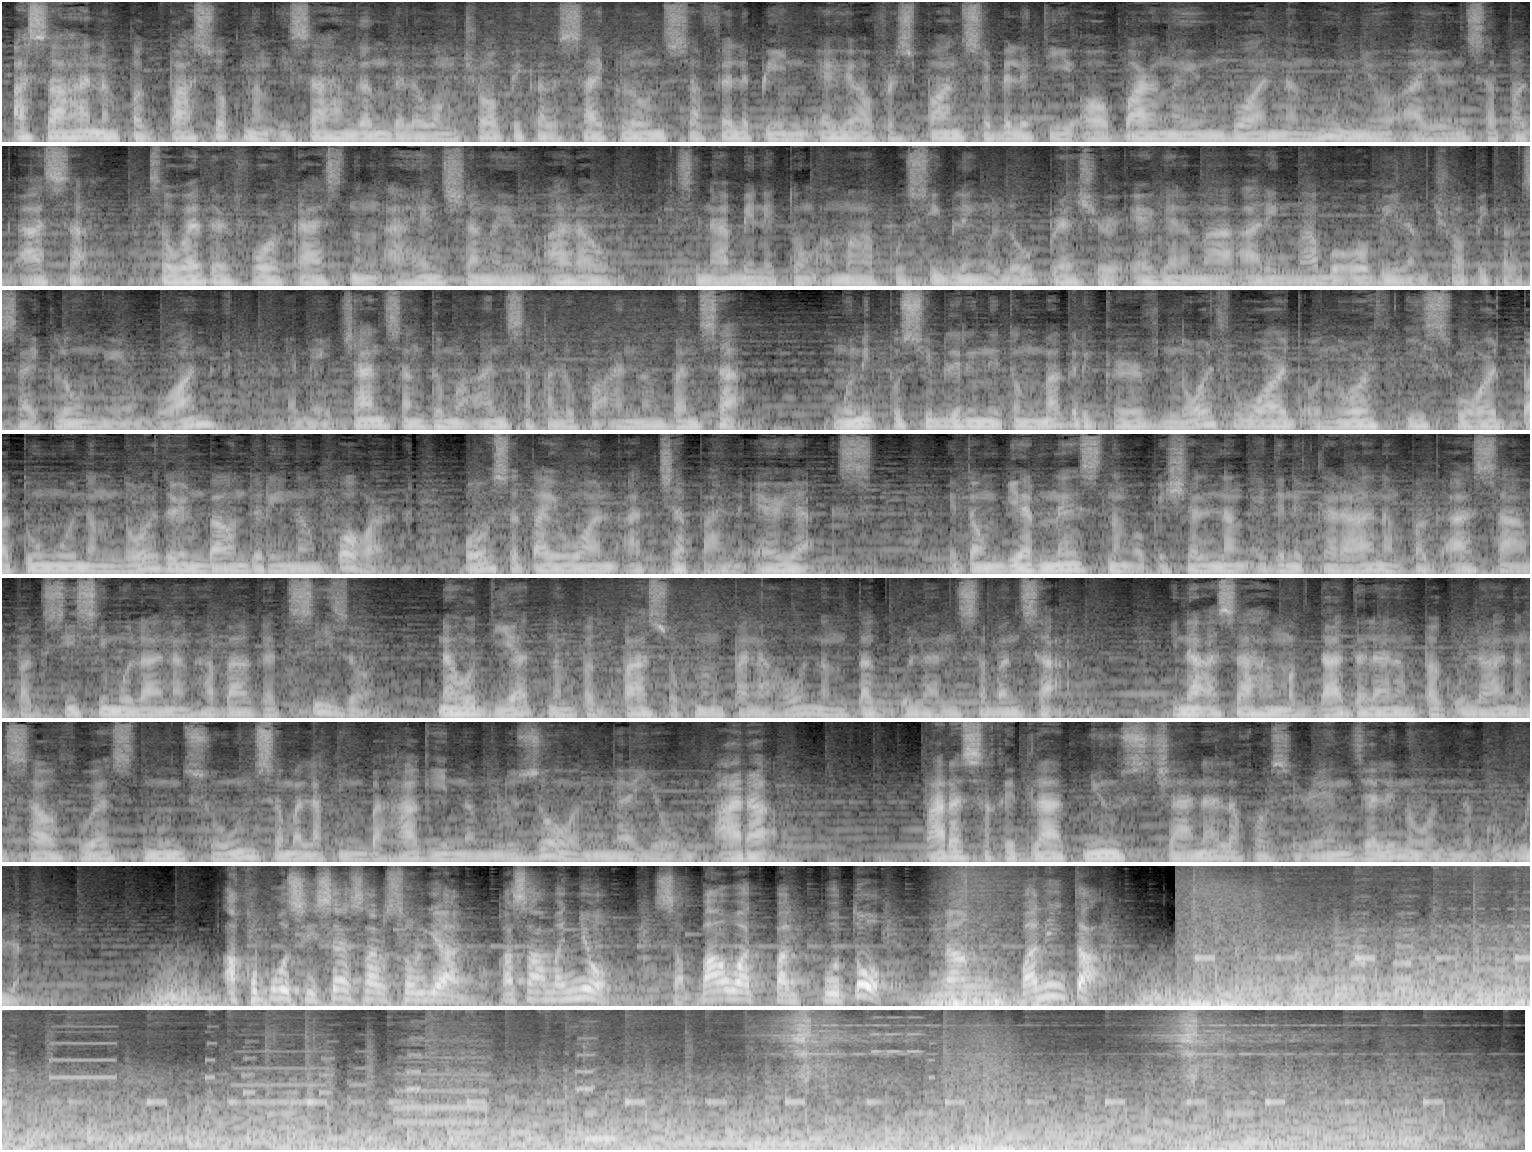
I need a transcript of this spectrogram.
Asahan ang pagpasok ng isa hanggang dalawang tropical cyclones sa Philippine Area of Responsibility o PAR ngayong buwan ng Hunyo ayon sa pag-asa. Sa weather forecast ng ahensya ngayong araw, sinabi nitong ang mga posibleng low pressure area na maaaring mabuo bilang tropical cyclone ngayong buwan ay may chance ang dumaan sa kalupaan ng bansa. Ngunit posible rin itong mag-recurve northward o northeastward patungo ng northern boundary ng PAR o sa Taiwan at Japan areas. Itong biyernes ng opisyal nang idineklara ng pag-asa ang pagsisimula ng habagat season na hudyat ng pagpasok ng panahon ng tag-ulan sa bansa. Inaasahang magdadala ng pag-ulan ng southwest monsoon sa malaking bahagi ng Luzon ngayong araw. Para sa Kidlat News Channel, ako si Renzo Linon, nag-uula. ako po si Cesar Soriano kasama nyo sa bawat pagputo ng balita.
